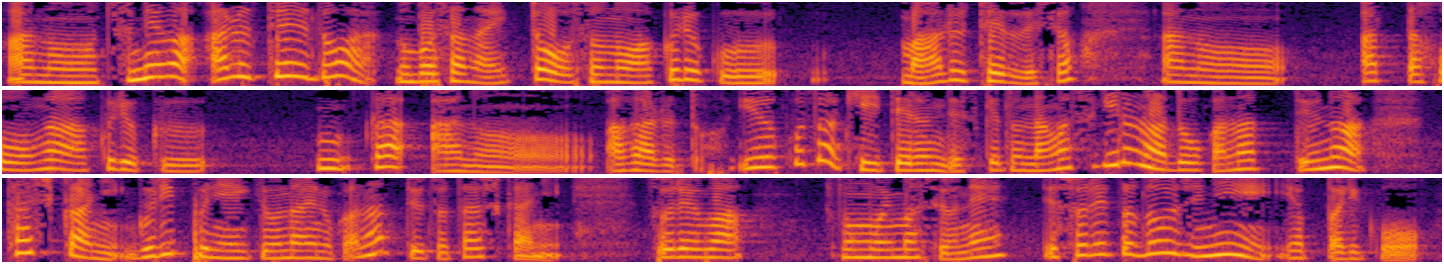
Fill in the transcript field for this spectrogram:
あの、爪はある程度は伸ばさないと、その握力、まあ、ある程度ですよ。あの、あった方が握力が、あの、上がるということは聞いてるんですけど、長すぎるのはどうかなっていうのは、確かに、グリップに影響ないのかなっていうと確かに、それは思いますよね。で、それと同時に、やっぱりこう、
